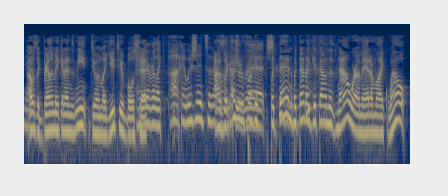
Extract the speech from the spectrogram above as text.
Yeah. I was like barely making ends meet, doing like YouTube bullshit. Are you ever like, fuck, I wish I'd said I, I was like, I should have fucking. But then, but then I get down to now where I'm at. I'm like, well,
